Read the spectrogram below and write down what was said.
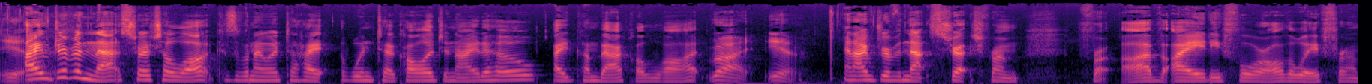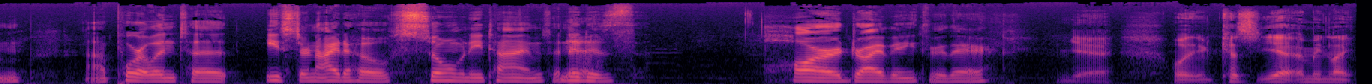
Yeah. I've driven that stretch a lot because when I went to high, went to college in Idaho, I'd come back a lot, right. Yeah. and I've driven that stretch from from I eighty four all the way from uh, Portland to eastern Idaho so many times, and it Yeah. is hard driving through there. Yeah, well, because yeah, I mean, like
